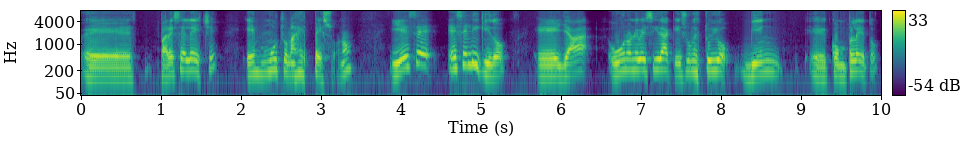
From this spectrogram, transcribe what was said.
eh, parece leche, es mucho más espeso, ¿no? Y ese, ese líquido, eh, ya hubo una universidad que hizo un estudio bien eh, completo,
